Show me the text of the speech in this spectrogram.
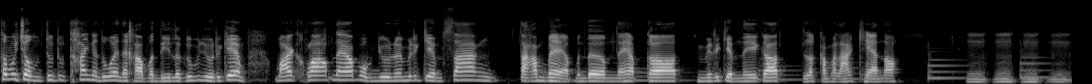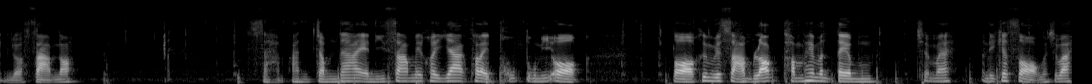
่านผู้ชมทุกๆท่านกันด้วยนะครับ วันนี้เราก็มาอยู่ในเกม Minecraft นะครับผมอยู่ในมินิเกมสร้างตามแบบเหมือนเดิมนะครับ ก็มินิเกมนี้ก็เรากำมาล้างแค้นเนาะอืมอืมอืมอืมเดี๋ยวสามเนาะ สามอันจำได้อันนี้สร้างไม่ค่อยยากเท่าไหร่ทุบตรงนี้ออก ต่อขึ้นไปสามบล็อกทำให้มันเต็มใช่ไหมอันนี้แค่สองใช่ปะ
